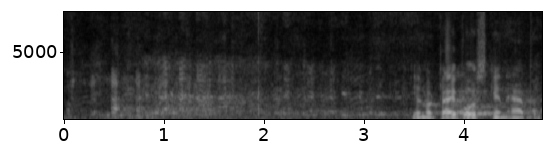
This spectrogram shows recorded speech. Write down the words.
you know, typos can happen.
